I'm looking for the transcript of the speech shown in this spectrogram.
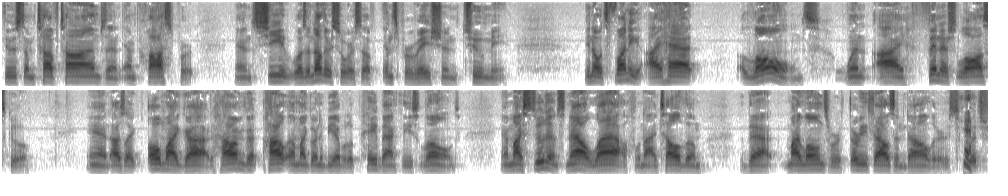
through some tough times and, and prospered. And she was another source of inspiration to me. You know, it's funny, I had loans when I finished law school. And I was like, oh my God, how am, go- how am I going to be able to pay back these loans? And my students now laugh when I tell them that my loans were $30,000, which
